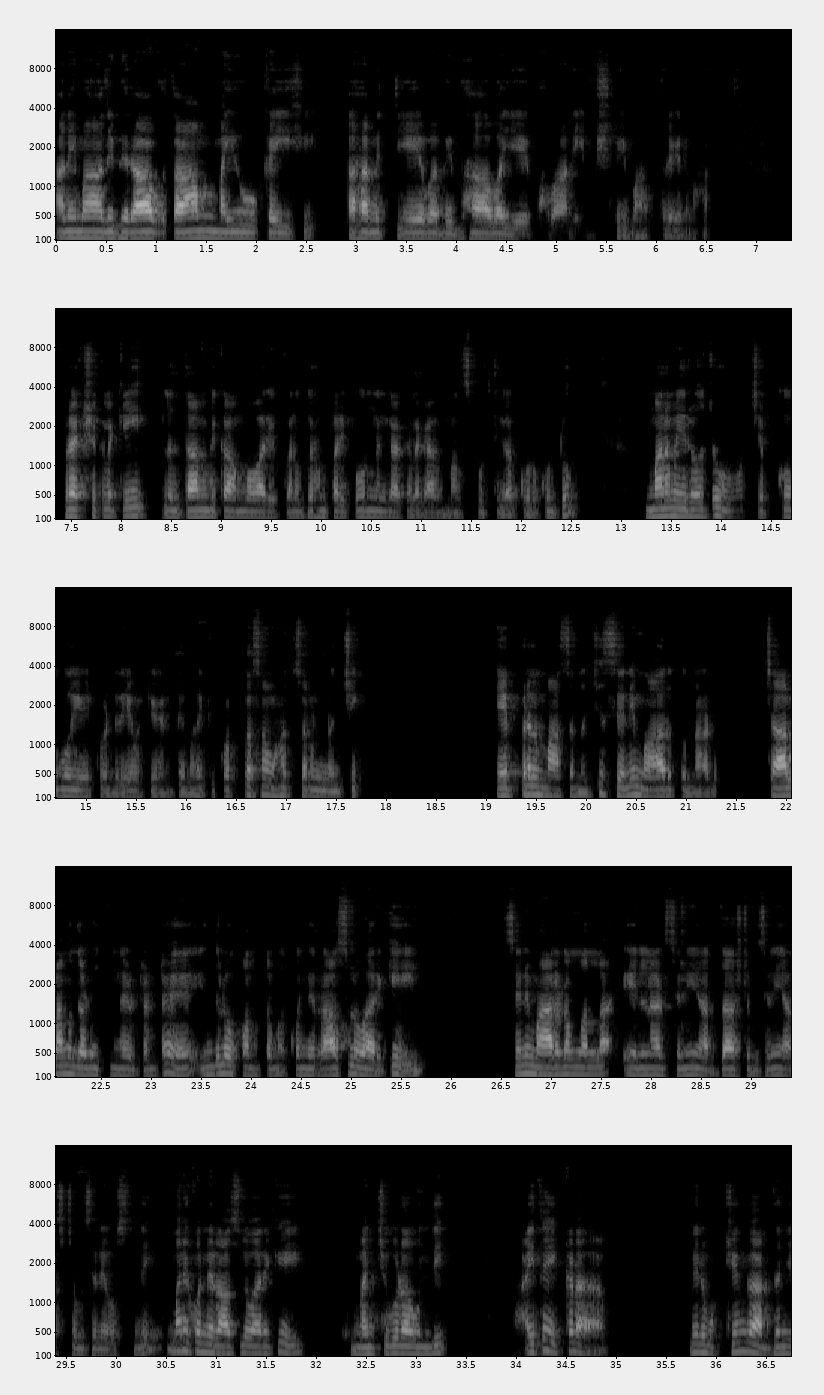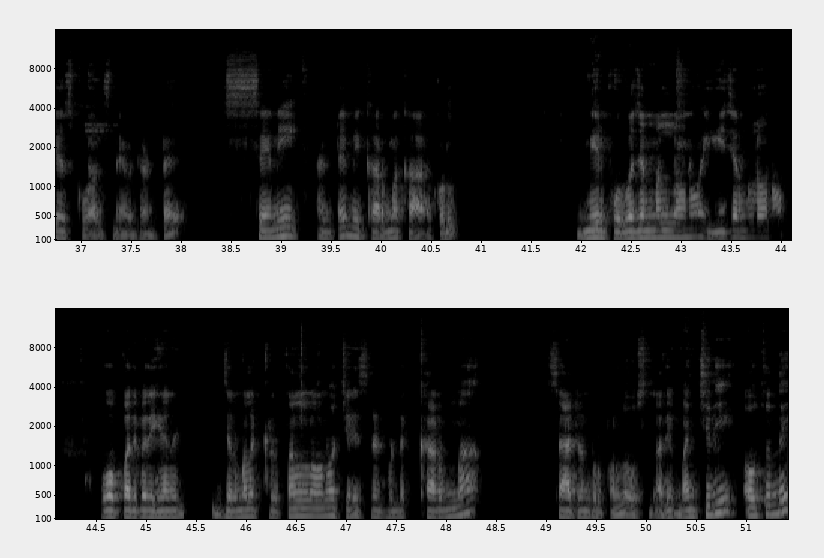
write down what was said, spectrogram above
అనిమాదిభిరావృతాం మయూకై అహమిత్యేవ విభావయే భవానీం శ్రీమాత్రే నమ. ప్రేక్షకులకి లలితాంబిక అమ్మవారి యొక్క అనుగ్రహం పరిపూర్ణంగా కలగాలని మనస్ఫూర్తిగా కోరుకుంటూ మనం ఈరోజు చెప్పుకోబోయేటువంటిది ఏమిటి అంటే మనకి కొత్త సంవత్సరం నుంచి ఏప్రిల్ మాసం నుంచి శని మారుతున్నాడు. చాలామంది అడుగుతుంది ఏమిటంటే ఇందులో కొంత కొన్ని రాసుల వారికి శని మారడం వల్ల ఏలినాడు శని అర్ధాష్టమి శని అష్టమి శని వస్తుంది. మరి కొన్ని రాసుల వారికి మంచి కూడా ఉంది. అయితే ఇక్కడ మీరు ముఖ్యంగా అర్థం చేసుకోవాల్సిన ఏమిటంటే శని అంటే మీ కర్మకారకుడు. మీరు పూర్వజన్మల్లోనో ఈ జన్మలోనో ఓ పది పదిహేను జన్మల క్రితంలోనో చేసినటువంటి కర్మ శాటన్ రూపంలో వస్తుంది. అది మంచిది అవుతుంది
